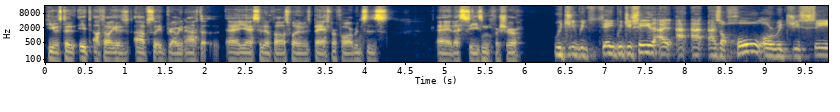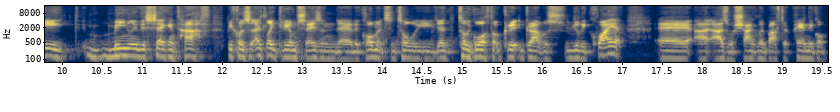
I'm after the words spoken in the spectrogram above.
He was the. It, I thought he was absolutely brilliant at it uh, yesterday. I thought it was one of his best performances uh, this season for sure. Would you would you say, would you say that as a whole, or would you say mainly the second half? Because, as like Graham says in uh, the comments, until he until the goal, I thought Grant was really quiet, uh, as was Shankland. But after Penn, they got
